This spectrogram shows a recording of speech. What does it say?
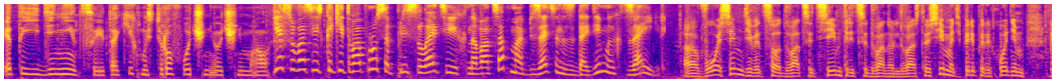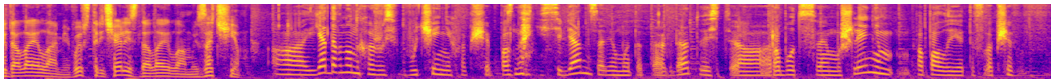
это единицы. И таких мастеров очень и очень мало. Если у вас вас есть какие-то вопросы, присылайте их на WhatsApp, мы обязательно зададим их Заире. А, 8 927 3202 107. А теперь переходим к Далай-Ламе. Вы встречались с Далай-Ламой. Зачем? А, Я давно нахожусь в учениях вообще познания себя, назовем это так, да, то есть а, работа своим мышлением. Попала я это вообще в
